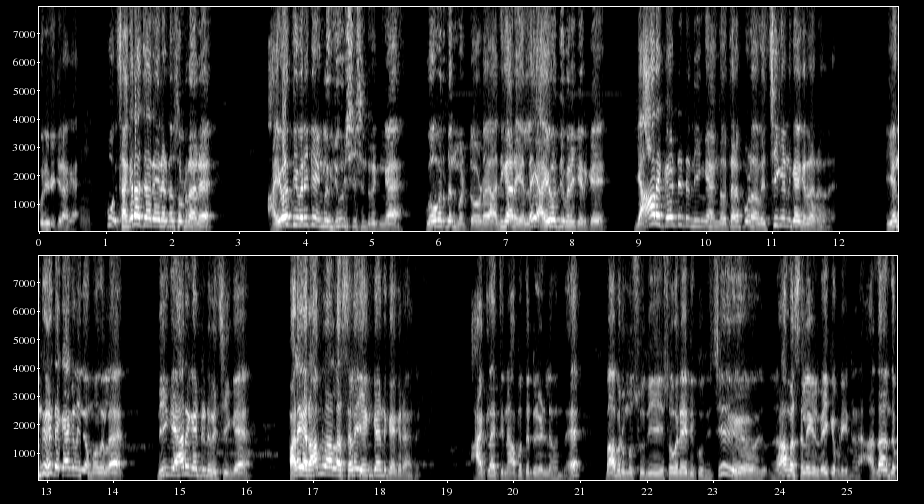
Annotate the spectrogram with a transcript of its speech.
குறி வைக்கிறாங்க சங்கராச்சாரியார் என்ன சொல்றாரு? அயோத்தி வரைக்கும் எங்களுக்கு ஜூரிஸ்டிஷன் இருக்குங்க. கோவர்தன் மட்டோட அதிகார எல்லை அயோத்தி வரைக்கும் இருக்கு. யாரை கேட்டுட்டு நீங்க அங்க திறப்புல வச்சீங்கன்னு கேக்குறாரு அவரு. எங்ககிட்ட கேட்கணுங்க முதல்ல. நீங்க யாரை கேட்டுட்டு வச்சீங்க? பழைய ராம்லாலா சிலை எங்கன்னு கேக்குறாரு. ஆயிரத்தி தொள்ளாயிரத்தி நாற்பத்தெட்டுகள்ல வந்து பாபர் மசூதி சுவரேதி குதிச்சு ராமர் சிலைகள் வைக்கப்படுகின்றன. அதுதான் இந்த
